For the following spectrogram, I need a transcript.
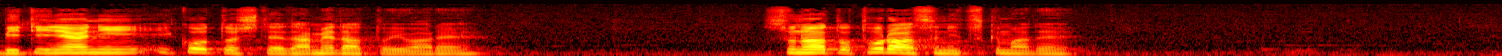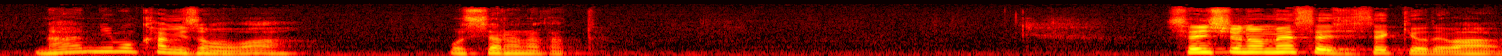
ビティニアに行こうとしてダメだと言われその後トロアスに着くまで何にも神様はおっしゃらなかった。先週のメッセージ説教では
